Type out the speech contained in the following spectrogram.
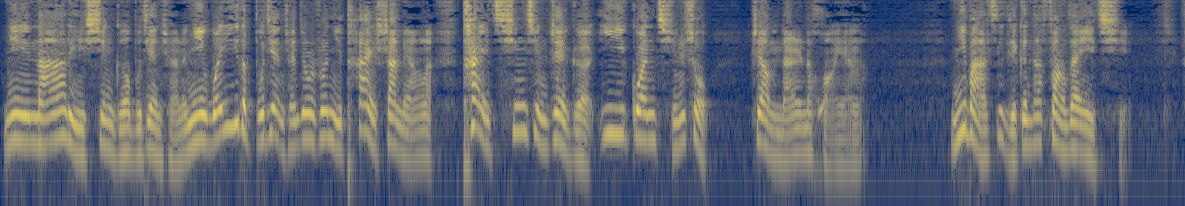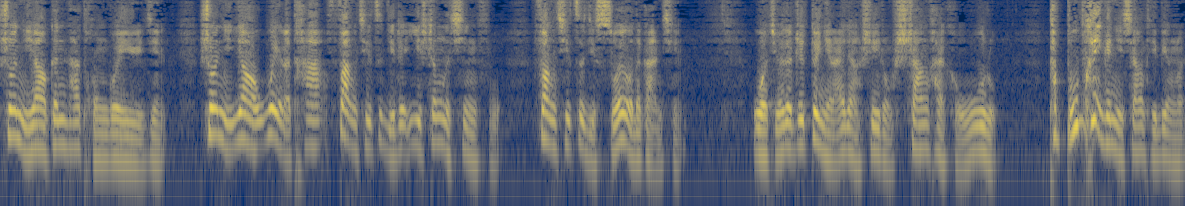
你哪里性格不健全了？你唯一的不健全就是说你太善良了，太轻信这个衣冠禽兽。这样的男人的谎言了，你把自己跟他放在一起，说你要跟他同归于尽，说你要为了他放弃自己这一生的幸福，放弃自己所有的感情，我觉得这对你来讲是一种伤害和侮辱，他不配跟你相提并论。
